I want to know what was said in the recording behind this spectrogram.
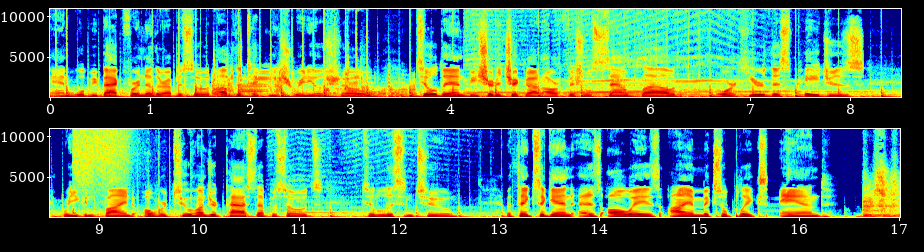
and we'll be back for another episode of the Techniche Radio Show. Till then, be sure to check out our official SoundCloud or Hear This pages where you can find over 200 past episodes to listen to. But thanks again, as always. I am Myxzlplix, and This is.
